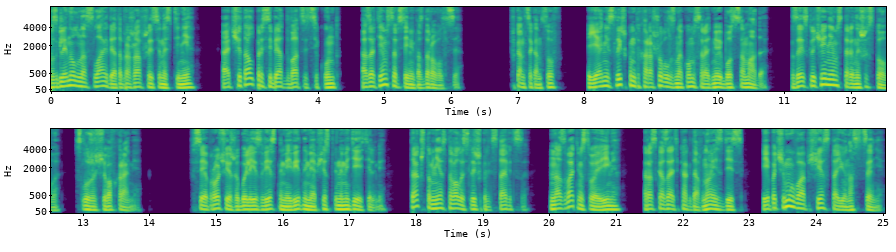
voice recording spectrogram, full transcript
взглянул на слайды, отображавшиеся на стене, отчитал про себя 20 секунд, а затем со всеми поздоровался. В конце концов, Я не слишком-то хорошо был знаком с роднёй босса Мада, за исключением стороны шестого, служащего в храме. Все прочие же были известными и видными общественными деятелями, так что мне оставалось лишь представиться, назвать им свое имя, рассказать, как давно я здесь и почему вообще стою на сцене.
